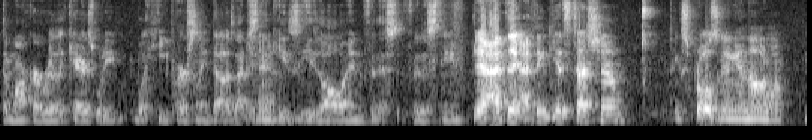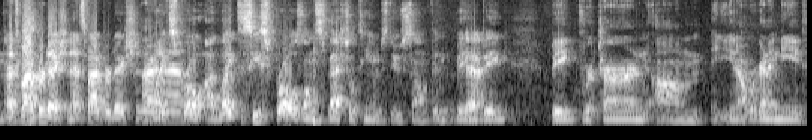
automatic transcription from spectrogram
Demarco really cares what he what he personally does. I just think he's he's all in for this for this team. Yeah, I think I think he gets touchdown. I think Sproles is going to get another one. That's my prediction. That's my prediction I right like now. Sproles. I'd like to see Sproles on special teams do something big, Yeah. big, big return. Um, you know, we're gonna need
